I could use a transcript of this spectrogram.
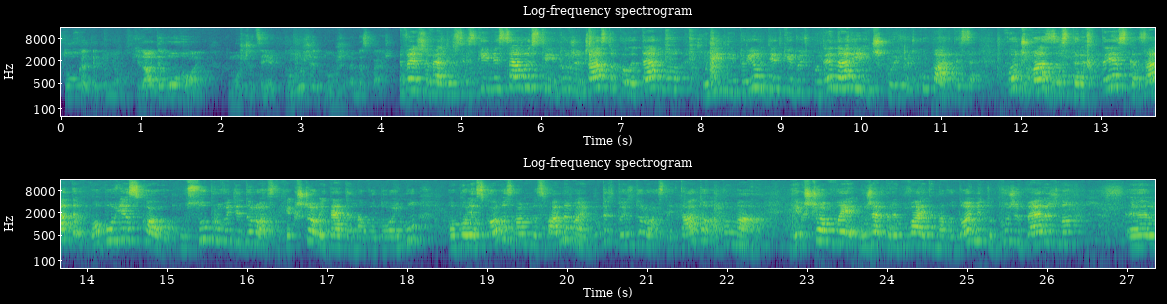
стукати по ньому, кидати вогонь, тому що це є дуже-дуже небезпечно. Ви живете в сільській місцевості і дуже часто, коли тепло, у літній період дітки йдуть куди на річку, йдуть купатися. Хочу вас застерегти, сказати обов'язково у супроводі дорослих. Якщо ви йдете на водойму, обов'язково з вами, з вами має бути хтось дорослий, тато або мама. Якщо ви вже перебуваєте на водоймі, то дуже бережно е,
